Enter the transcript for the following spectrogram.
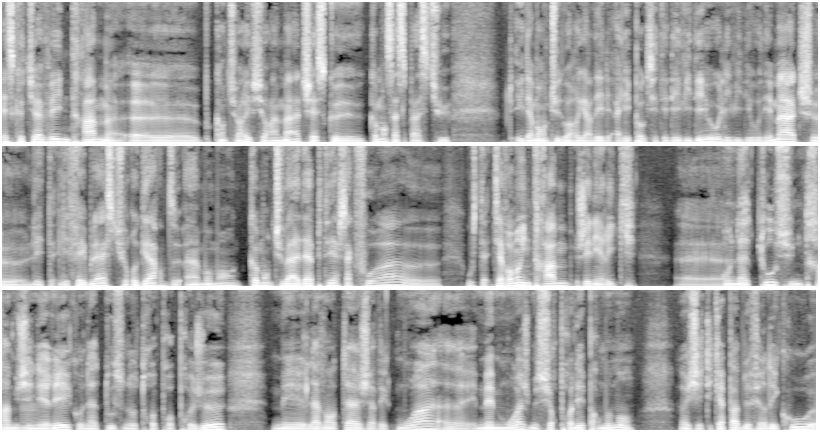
Est-ce que tu avais une trame euh, quand tu arrives sur un match Est-ce que comment ça se passe? Tu évidemment, tu dois regarder. À l'époque, c'était des vidéos, les vidéos des matchs, euh, les, les faiblesses. Tu regardes à un moment. Comment tu vas adapter à chaque fois euh, Ou tu as vraiment une trame générique euh, On a tous une trame générique, on a tous notre propre jeu, mais l'avantage avec moi, euh, et même moi, je me surprenais par moments. Euh, J'étais capable de faire des coups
